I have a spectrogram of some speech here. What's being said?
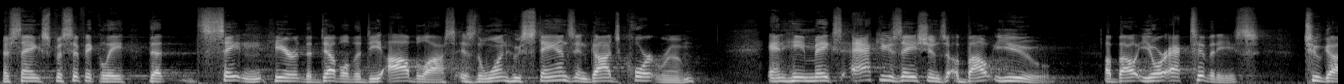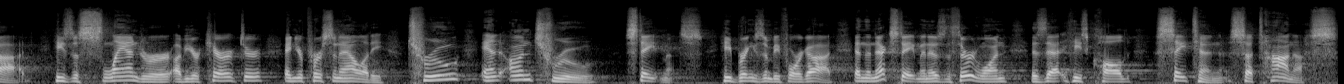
They're saying specifically that Satan, here, the devil, the diablos, is the one who stands in God's courtroom and he makes accusations about you, about your activities to God. He's a slanderer of your character and your personality, true and untrue statements he brings them before God. And the next statement is the third one is that he's called Satan, Satanas.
